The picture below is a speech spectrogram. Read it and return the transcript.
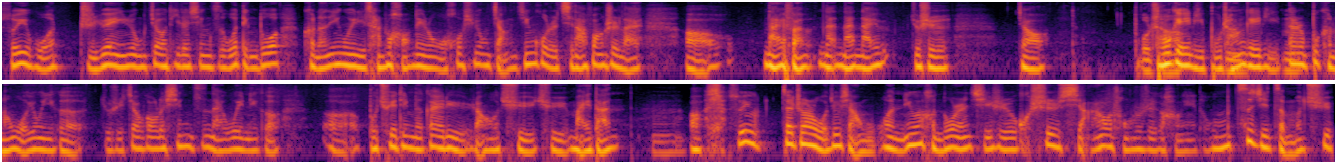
所以我只愿意用较低的薪资，我顶多可能因为你产出好内容，我后续用奖金或者其他方式来啊、来反来来来就是叫补补偿给你，补偿嗯给你，但是不可能我用一个就是较高的薪资来为那个呃不确定的概率，然后去去买单。啊，所以在这儿我就想问，因为很多人其实是想要从事这个行业的，我们自己怎么去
